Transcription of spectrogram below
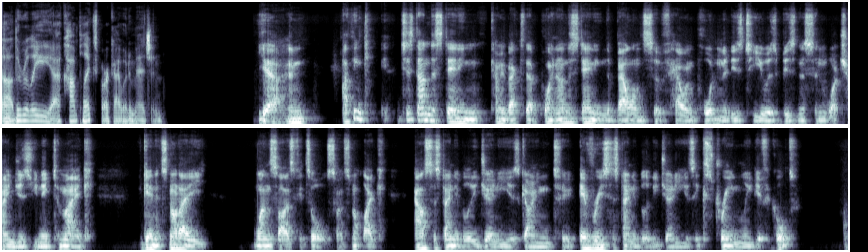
uh, the really uh, complex work, I would imagine. Yeah, and I think just understanding, coming back to that point, understanding the balance of how important it is to you as a business and what changes you need to make. Again, it's not a one size fits all. So it's not like our sustainability journey is going to, every sustainability journey is extremely difficult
